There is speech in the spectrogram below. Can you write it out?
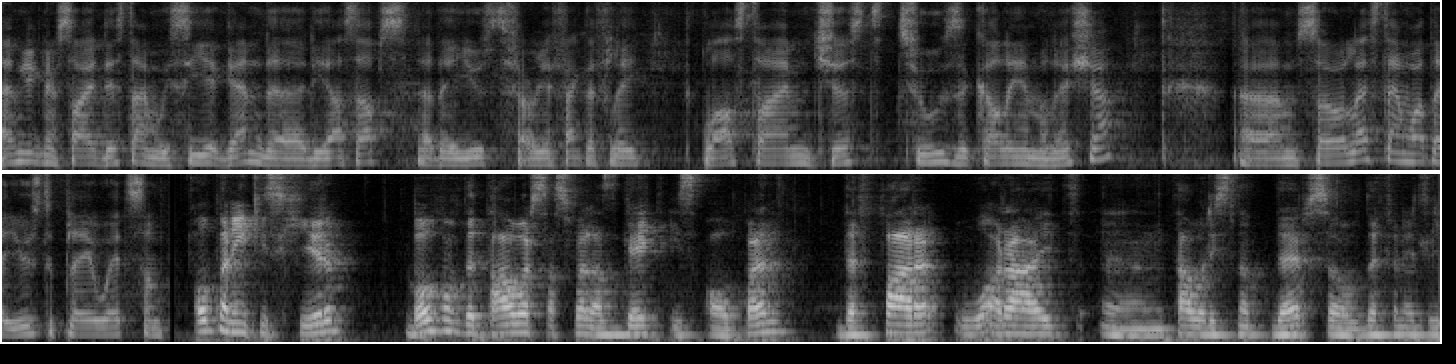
Endgegner side, this time we see again the, the ASAPs that they used very effectively. Last time, just two Zykalian militia. Um, so less than what they used to play with. Some Opening is here. Both of the towers as well as gate is open. The far right um, tower is not there, so definitely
